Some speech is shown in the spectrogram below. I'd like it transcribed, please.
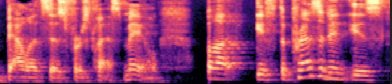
ballots as first class mail. But if the president is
